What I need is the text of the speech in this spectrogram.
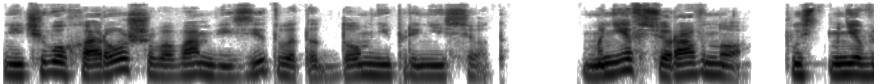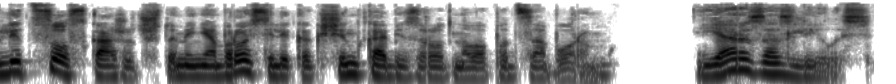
ничего хорошего вам визит в этот дом не принесет. Мне все равно. Пусть мне в лицо скажут, что меня бросили как щенка безродного под забором. Я разозлилась.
